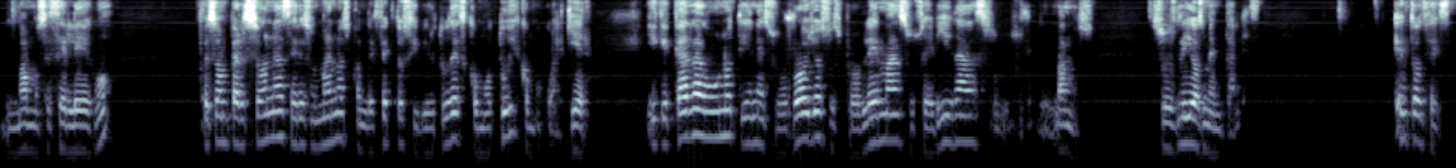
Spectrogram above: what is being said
vamos, es el ego, pues son personas, seres humanos con defectos y virtudes como tú y como cualquiera. Y que cada uno tiene sus rollos, sus problemas, sus heridas, sus, vamos, sus líos mentales. Entonces,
